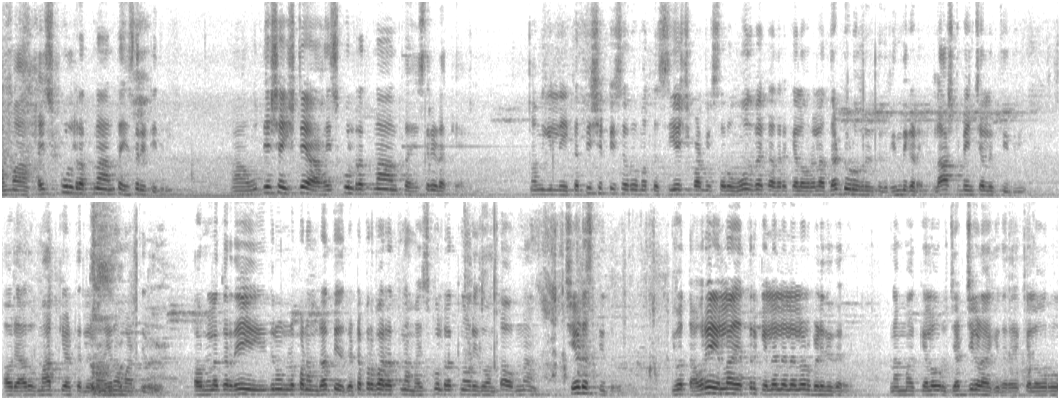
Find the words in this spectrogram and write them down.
ನಮ್ಮ ಹೈಸ್ಕೂಲ್ ರತ್ನ ಅಂತ ಹೆಸರಿಟ್ಟಿದ್ವಿ. ಉದ್ದೇಶ ಇಷ್ಟೇ ಹೈಸ್ಕೂಲ್ ರತ್ನ ಅಂತ ಹೆಸರಿಡೋಕ್ಕೆ. ನಮಗಿಲ್ಲಿ ಕತ್ತಿಶೆಟ್ಟಿ ಸರು ಮತ್ತು ಸಿ ಎಚ್ ಪಾಟೀಲ್ ಸರು ಓದಬೇಕಾದ್ರೆ ಕೆಲವರೆಲ್ಲ ದಡ್ಡ ಹುಡುಗರು ಇರ್ತಿದ್ರು ಹಿಂದ್ಗಡೆ. ಲಾಸ್ಟ್ ಬೆಂಚಲ್ಲಿ ಇರ್ತಿದ್ವಿ. ಅವ್ರು ಯಾರು ಮಾತು ಕೇಳ್ತಿರ್ಲಿಲ್ಲ, ಏನೋ ಮಾಡ್ತಿದ್ರು. ಅವ್ರನ್ನೆಲ್ಲ ಕರೆದೇ ಇದನ್ನು ನೋಡಪ್ಪ ನಮ್ಮ ಇದು ಘಟಪ್ರಭಾ ರತ್ನ ನಮ್ಮ ಹೈಸ್ಕೂಲ್ ರತ್ನ ನೋಡಿದ್ವು ಅಂತ ಅವ್ರನ್ನ ಛೇಡಿಸ್ತಿದ್ರು. ಇವತ್ತು ಅವರೇ ಎಲ್ಲ ಎತ್ತರಕ್ಕೆ ಎಲ್ಲೆಲ್ಲೆಲ್ಲರೂ ಬೆಳೆದಿದ್ದಾರೆ. ನಮ್ಮ ಕೆಲವರು ಜಡ್ಜ್ಗಳಾಗಿದ್ದಾರೆ, ಕೆಲವರು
